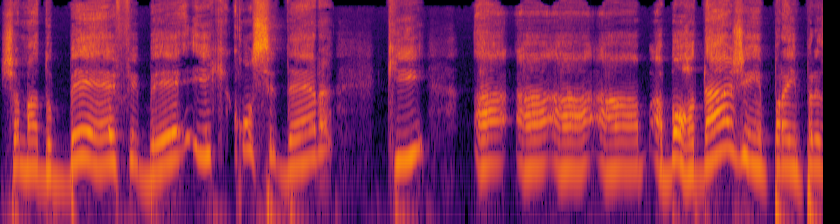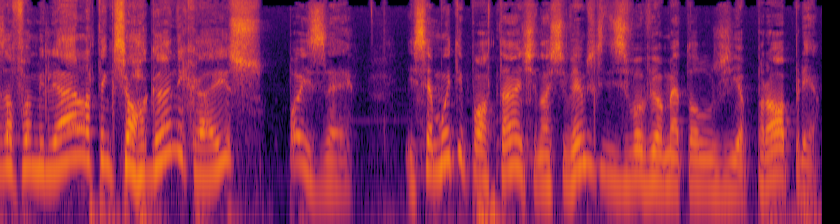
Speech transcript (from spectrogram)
chamado BFB, e que considera que a, a, a abordagem para a empresa familiar ela tem que ser orgânica, é isso? Pois é. Isso é muito importante. Nós tivemos que desenvolver uma metodologia própria,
